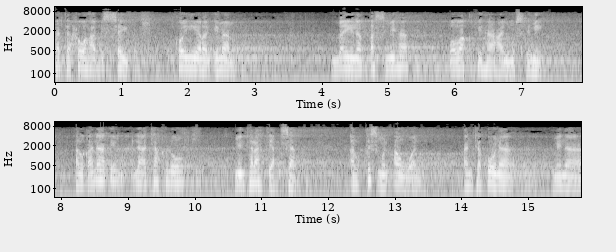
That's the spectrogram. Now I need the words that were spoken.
فتحوها بالسيف خير الإمام بين قسمها ووقفها على المسلمين. الغنائم لا تخلو من ثلاثة أقسام. القسم الأول أن تكون من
